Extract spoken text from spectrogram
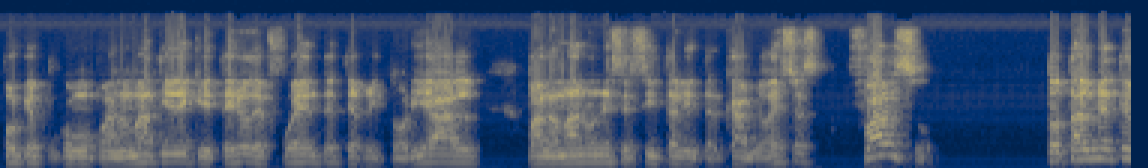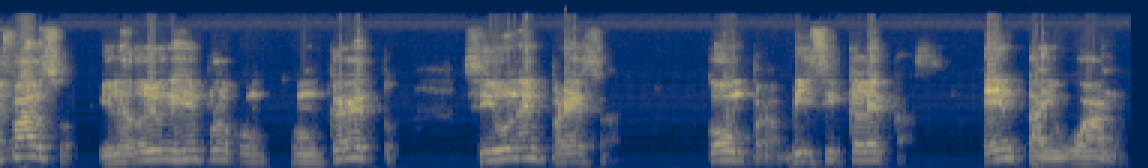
porque como Panamá tiene criterio de fuente territorial, Panamá no necesita el intercambio. Eso es falso, totalmente falso. Y les doy un ejemplo concreto. Si una empresa compra bicicletas en Taiwán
